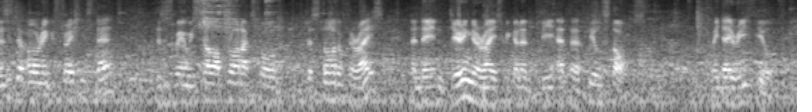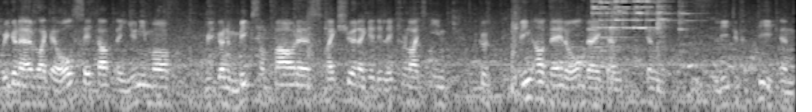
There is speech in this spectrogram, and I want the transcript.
this is the, our registration stand. This is where we sell our products for the start of the race, and then during the race we're going to be at the fuel stops when they refuel. We're going to have like a whole setup, a Unimog. We're going to mix some powders, make sure they get electrolytes in, because being out there the whole day can can lead to fatigue and,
